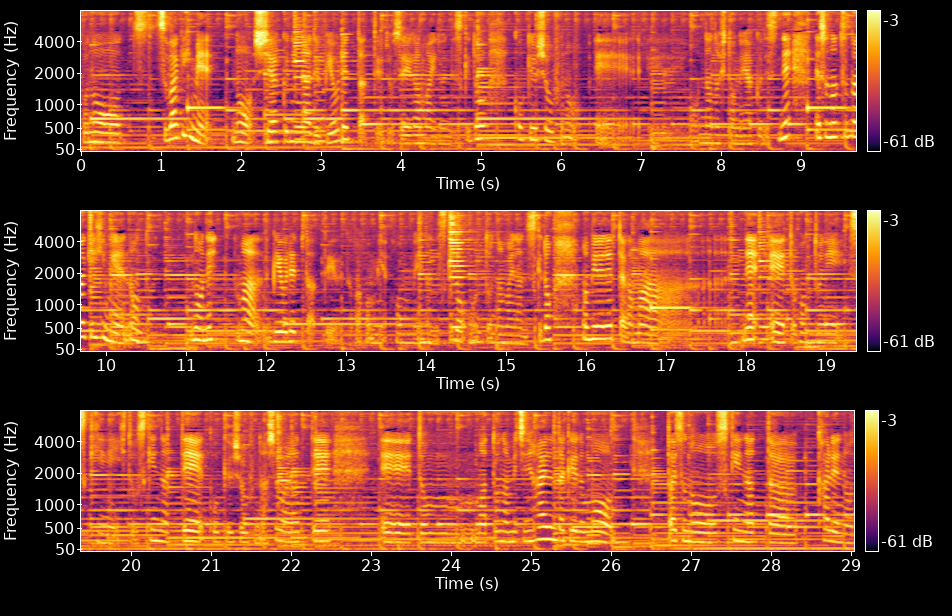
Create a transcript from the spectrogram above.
この椿姫の主役になるビオレッタっていう女性がまあいるんですけど高級娼婦の、えー、女の人の役ですね。でその椿姫ののね、まあ、ビオレッタっていうのが本名本名なんですけど本当の名前なんですけどまあビオレッタがまあねえーと、本当に好きに人を好きになって高級娼婦の足を洗って、えーと、まっとうな道に入るんだけれどもやっぱりその好きになった彼の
